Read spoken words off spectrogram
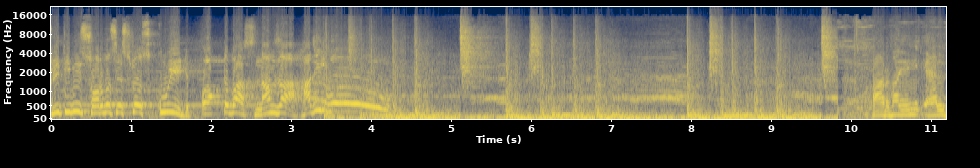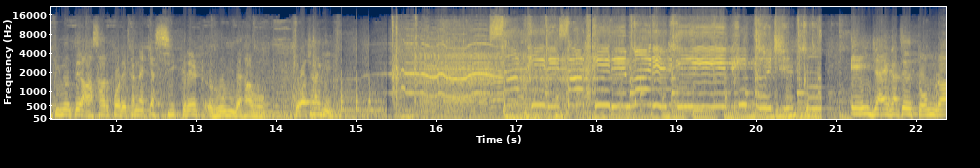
পৃথিবীর সর্বশ্রেষ্ঠ স্কুইড অক্টোপাস নামজা, হাজির হো আর ভাই, এই অ্যালপিনোতে আসার পর এখানে একটা সিক্রেট রুম দেখাবো। কেউ আছে নাকি? এই জায়গাতে তোমরা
